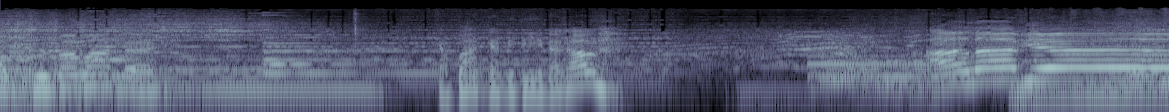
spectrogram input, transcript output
ขอบคุณมากมากเลย กลับบ้านกันดีๆนะครับ I love you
